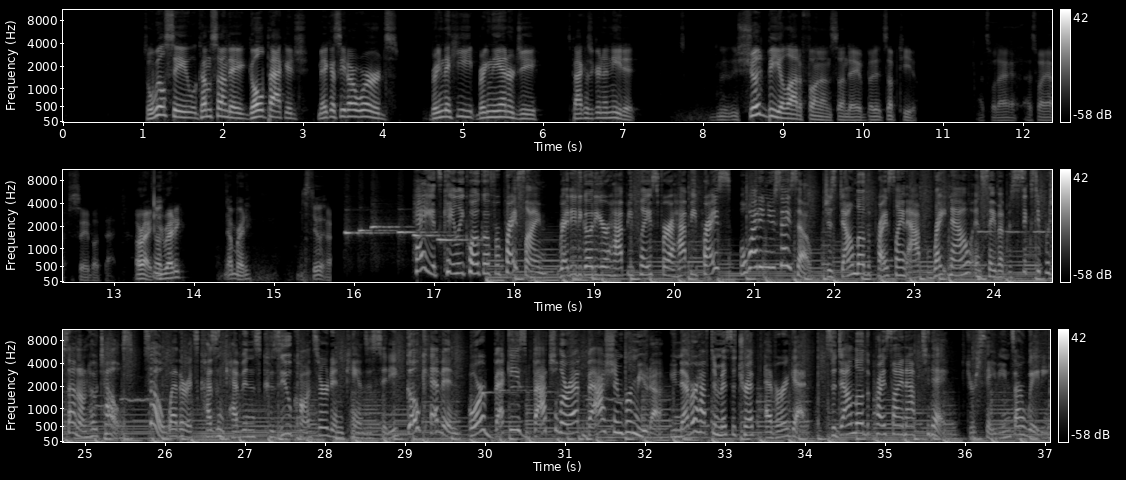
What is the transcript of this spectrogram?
So we'll see. We'll come Sunday, gold package. Make us eat our words. Bring the heat. Bring the energy. These Packers are going to need it. It should be a lot of fun on Sunday, but it's up to you. That's what I. That's what I have to say about that. All right, you ready? I'm ready. Let's do it. Hey, it's Kaley Cuoco for Priceline. Ready to go to your happy place for a happy price? Well, why didn't you say so? Just download the Priceline app right now and save up to 60% on hotels. So, whether it's Cousin Kevin's Kazoo concert in Kansas City, go Kevin, or Becky's Bachelorette Bash in Bermuda, you never have to miss a trip ever again. So, download the Priceline app today. Your savings are waiting.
